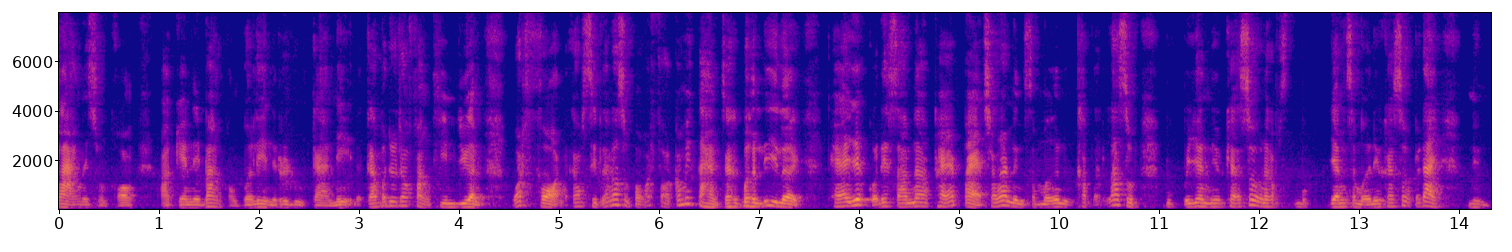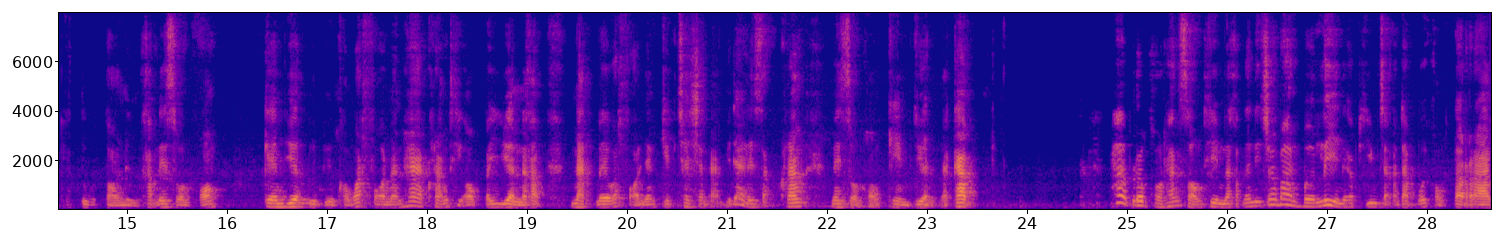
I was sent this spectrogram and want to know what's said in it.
กลางๆในส่วนของเกมในบ้านของเบอร์ลี่ในฤดูกาลนี้นะครับมาดูทางฝั่งทีมเยือนวัตฟอร์ดนะครับสิบและล่าสุดของวัตฟอร์ดก็ไม่ต่างจากเบอร์ลี่เลย แพ้เยอะกว่าด้ซ้ำนะครับแพ้ 8 ชนะ 1 เสมอ1ครับและล่าสุดบุกไปเยือนนิวคาสเซิลนะครับบุกยันเสมอนิวคาสเซิลไปได้ 1 ประตูต่อ1ครับในส่วนของเกมเยือนอื่นๆของวัตฟอร์ดนั้น 5 ครั้งที่ออกไปเยือนนะครับหนักเลยวัตฟอร์ดยังเก็บชัยชนะไม่ได้เลยสักครั้งในส่วนของเกมเยือนนะครับาพรวมของทั้ง 2 ทีมนะครับนัดนี้เจ้าบ้านเบอร์ลี่นะครับทีมจากอันดับบนของตาราง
